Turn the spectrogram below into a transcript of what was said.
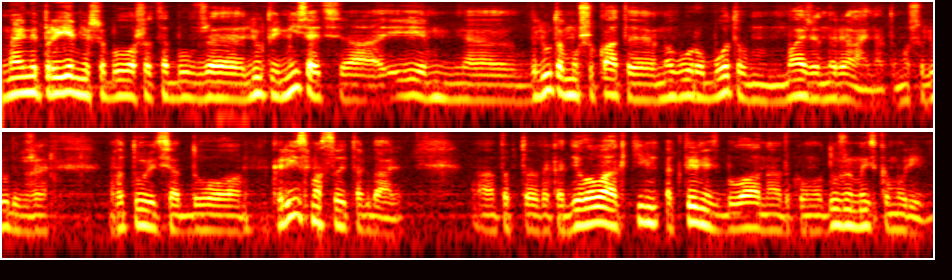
Найнеприємніше було, що це був вже лютий місяць, і е, в лютому шукати нову роботу майже нереально, тому що люди вже готуються до Крісмасу і так далі. Тобто така ділова активність була на такому дуже низькому рівні.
